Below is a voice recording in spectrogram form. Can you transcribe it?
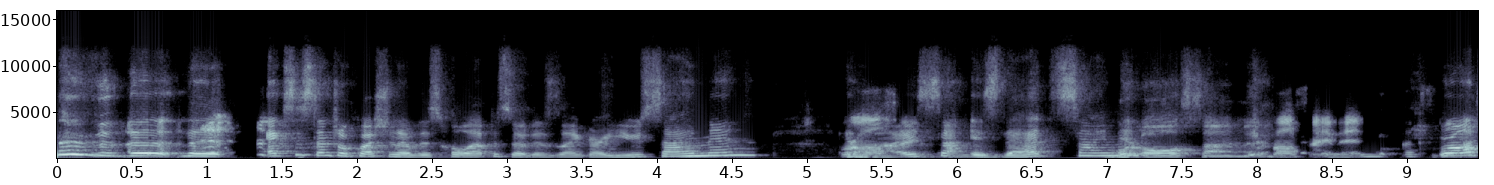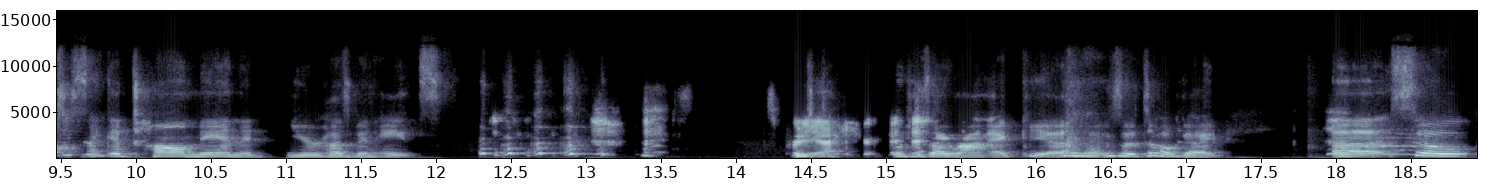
The, the the existential question of this whole episode is like, are you Simon? We're Am all Simon. Si- is that Simon? We're all Simon. We're all Simon. That's We're all just like a tall man that your husband hates, it's pretty accurate. which is ironic. Yeah, he's a tall guy. Uh, so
